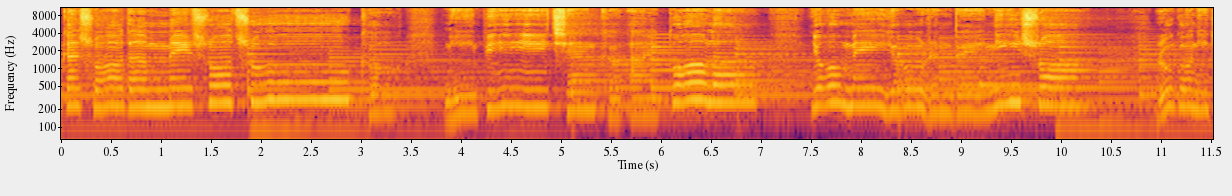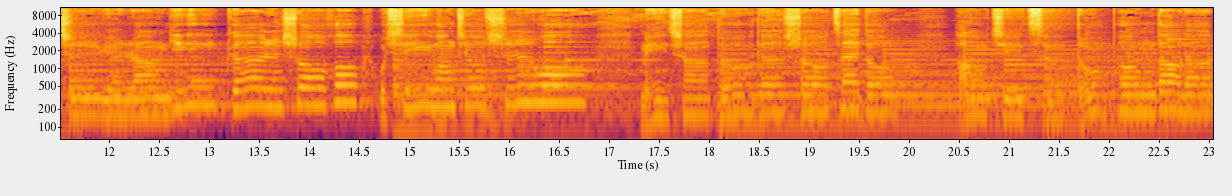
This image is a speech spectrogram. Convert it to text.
该说的没说出口。你比以前可爱多了，有没有人对你说？如果你只愿让一个人守候，我希望就是我。没插兜的手在抖。好几次都碰到了，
